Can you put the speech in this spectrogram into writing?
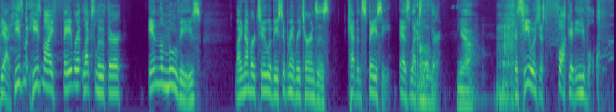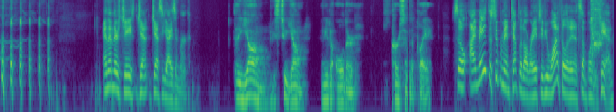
yeah he's my, he's my favorite lex luthor in the movies my number two would be superman returns as kevin spacey as lex Oh. luthor yeah. because he was just fucking evil. and then there's J- Je- Jesse Eisenberg. The young, he's too young. I need an older person to play. So I made the Superman template already. So if you want to fill it in at some point, you can.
